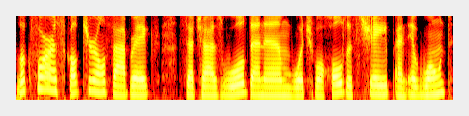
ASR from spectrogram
look for a sculptural fabric such as wool denim which will hold its shape and it won't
